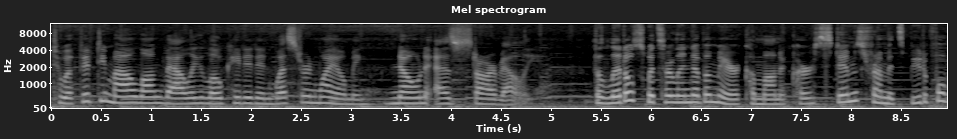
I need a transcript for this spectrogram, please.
to a 50-mile-long valley located in western Wyoming, known as Star Valley. The Little Switzerland of America moniker stems from its beautiful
